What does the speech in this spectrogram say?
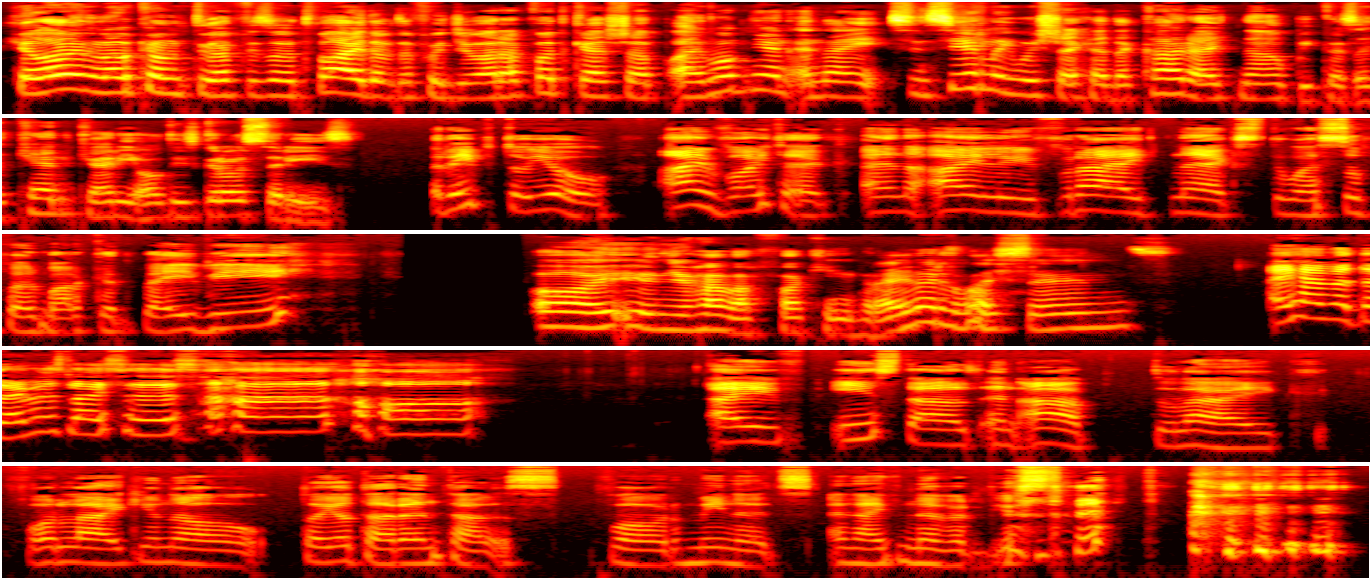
Hello and welcome to episode 5 of the Fujiwara Podcast Shop. I'm Ognjen and I sincerely wish I had a car right now because I can't carry all these groceries. Rip to you. I'm Wojtek and I live right next to a supermarket, baby. Oh, and you have a fucking driver's license. I have a driver's license. I've installed an app to like for like you know Toyota rentals for minutes, and I've never used it.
